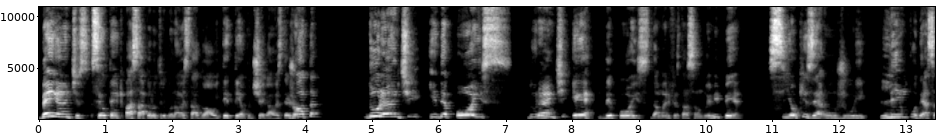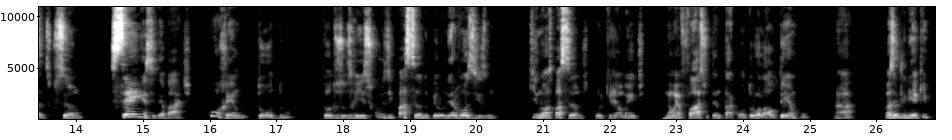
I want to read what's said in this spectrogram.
Bem antes, se eu tenho que passar pelo Tribunal Estadual e ter tempo de chegar ao STJ, durante e depois, durante e depois da manifestação do MP, se eu quiser um júri limpo dessa discussão, sem esse debate, correndo todo, todos os riscos e passando pelo nervosismo que nós passamos, porque realmente Não é fácil tentar controlar o tempo, né? mas eu diria que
